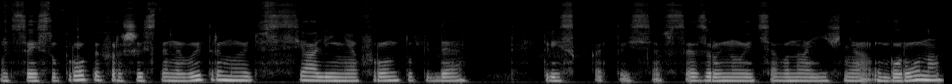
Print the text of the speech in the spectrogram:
Оцей супротив, рашисти не витримують, вся лінія фронту піде тріскатися, все зруйнується, вона їхня оборона.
